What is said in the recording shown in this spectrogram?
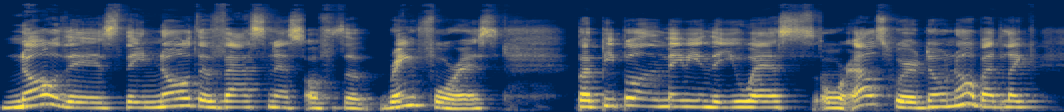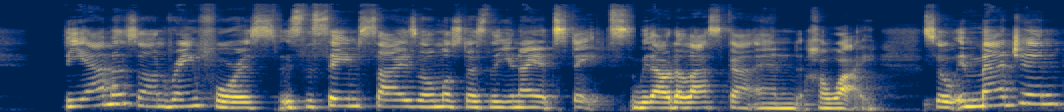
know this, they know the vastness of the rainforest but people maybe in the US or elsewhere don't know. But like the Amazon rainforest is the same size almost as the United States without Alaska and Hawaii. So imagine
